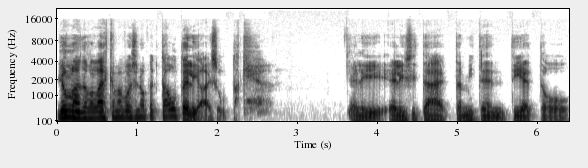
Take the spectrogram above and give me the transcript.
jollain tavalla ehkä mä voisin opettaa uteliaisuuttakin. Eli, eli sitä, että miten tietoa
